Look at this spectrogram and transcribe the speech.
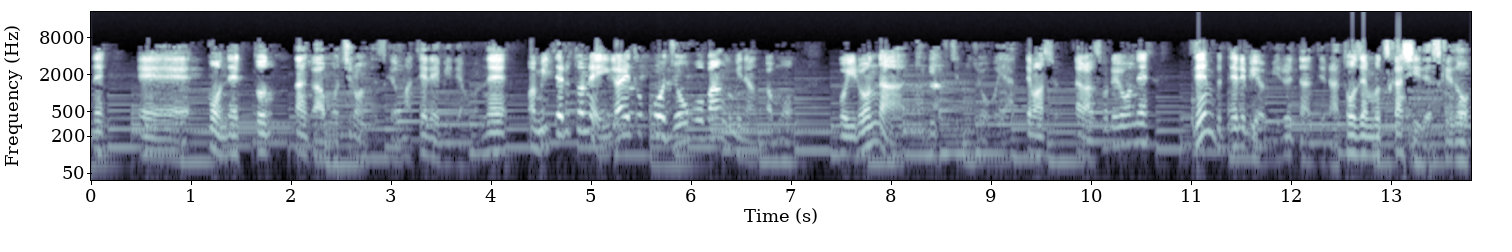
ね、えー、もうネットなんかはもちろんですけど、まあテレビでもね、まあ見てるとね、意外とこう情報番組なんかも、こういろんな切り口の情報やってますよ。だからそれをね、全部テレビを見るなんていうのは当然難しいですけど、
